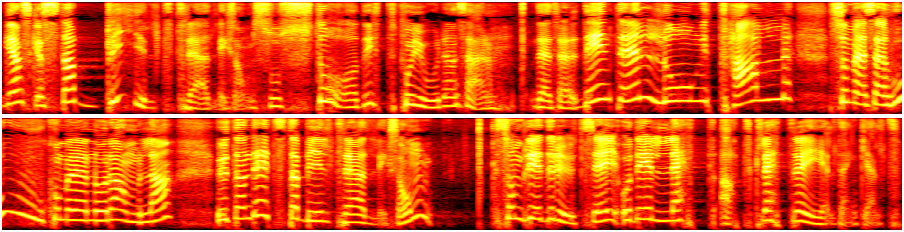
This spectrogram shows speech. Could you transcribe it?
ganska stabilt träd, liksom. så stadigt på jorden. Så här, det, trädet. det är inte en lång tall som är så här, oh, kommer den att ramla, utan det är ett stabilt träd liksom, som breder ut sig och det är lätt att klättra i helt enkelt.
